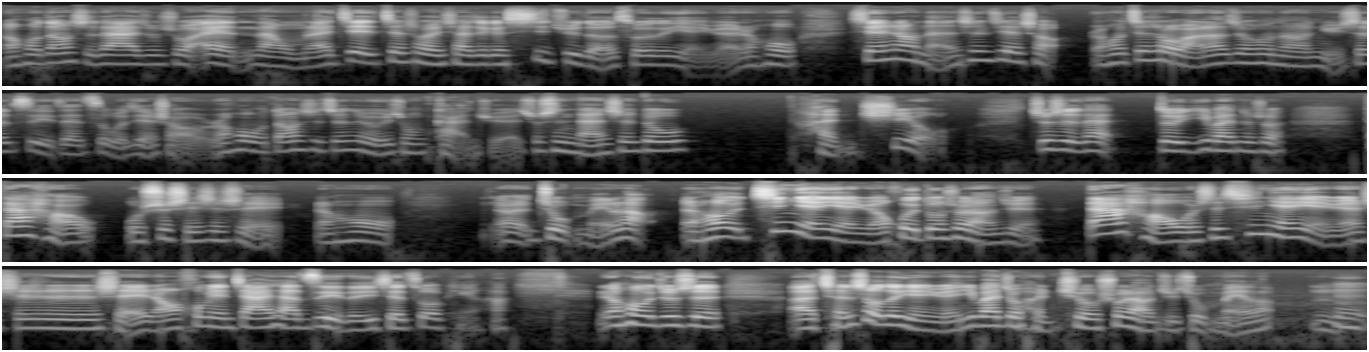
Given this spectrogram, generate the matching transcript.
然后当时大家就说，哎，那我们来介介绍一下这个戏剧的所有的演员，然后先让男生介绍，然后介绍完了之后呢，女生自己再自我介绍，然后我当时真的有一种感觉，就是男生都很 chill。就是在都一般就说大家好，我是谁谁谁，然后呃就没了。然后青年演员会多说两句，大家好，我是青年演员谁谁谁谁，然后后面加一下自己的一些作品哈。然后就是呃成熟的演员一般就很 chill，说两句就没了。嗯，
